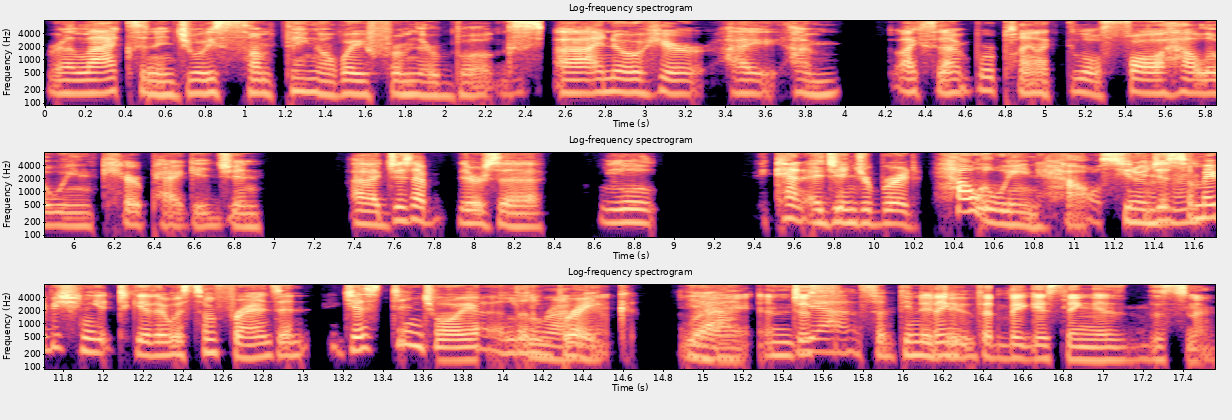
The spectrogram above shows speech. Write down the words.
relax and enjoy something away from their books? Uh, I know here, I I'm like I said, we're playing like a little fall Halloween care package, and uh, just have, there's a little kind of a gingerbread Halloween house, you know, just so maybe you can get together with some friends and just enjoy a little Right, break. Yeah, Right. And just yeah, something I to think do. the biggest thing is the snack.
